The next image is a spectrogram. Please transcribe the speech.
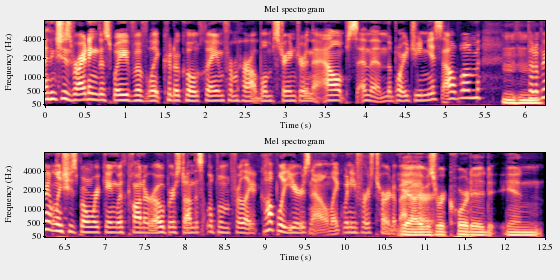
I think she's riding this wave of like critical acclaim from her album Stranger in the Alps and then the boygenius album. Mm-hmm. But apparently she's been working with Conor Oberst on this album for like a couple years now, like when he first heard about it. Yeah, her. it was recorded in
